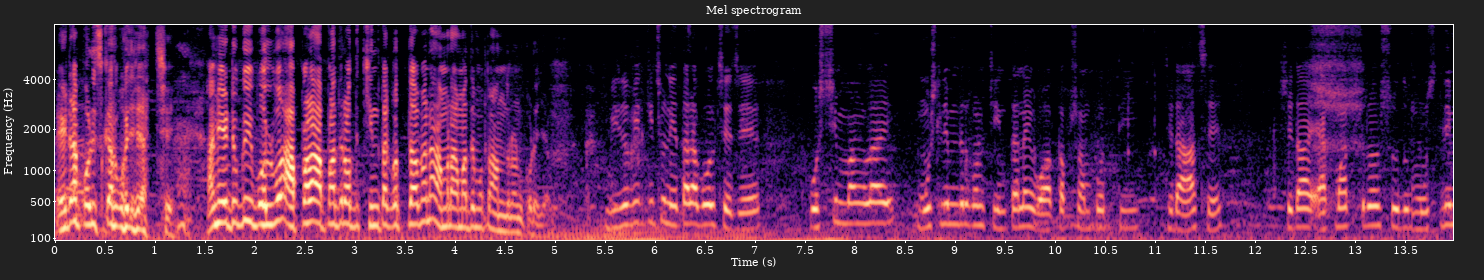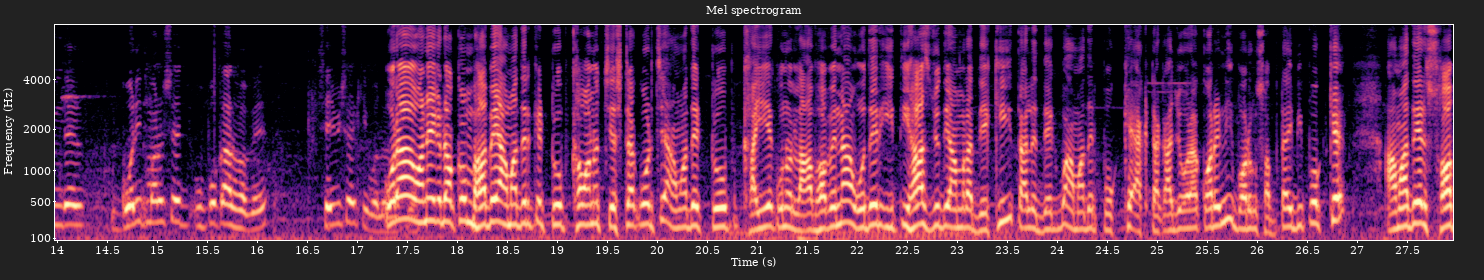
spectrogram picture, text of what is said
এটা পরিষ্কার বোঝা যাচ্ছে। আমি এটুকুই বলব আপনারা আপনাদের অত চিন্তা করতে হবে না আমরা আমাদের মতো আন্দোলন করে যাব। বিজেপির কিছু নেতারা বলছে যে পশ্চিমবাংলায় মুসলিমদের কোনো চিন্তা নেই ওয়াকাপ সম্পত্তি যেটা আছে সেটা একমাত্র শুধু মুসলিমদের গরিব মানুষের উপকার হবে সেই বিষয়ে কি বলবেন? ওরা অনেক রকম ভাবে আমাদেরকে টোপ খাওয়ানোর চেষ্টা করছে আমাদের টোপ খাইয়ে কোনো লাভ হবে না। ওদের ইতিহাস যদি আমরা দেখি তাহলে দেখব আমাদের পক্ষে একটা কাজও ওরা করেনি বরং সবটাই বিপক্ষে। আমাদের সব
